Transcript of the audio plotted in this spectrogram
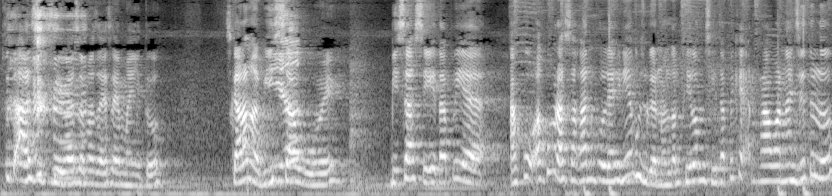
itu asik sih masa-masa SMA itu sekarang nggak bisa Iya. gue bisa sih tapi ya aku aku merasakan kuliah ini aku juga nonton film sih tapi kayak rawan aja tuh loh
